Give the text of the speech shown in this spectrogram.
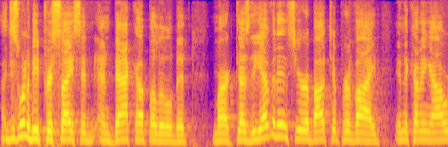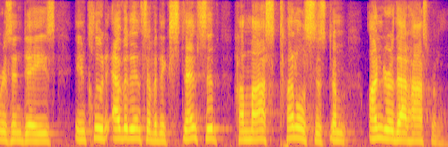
I just want to be precise and, and back up a little bit. Mark, does the evidence you're about to provide in the coming hours and days include evidence of an extensive Hamas tunnel system under that hospital?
